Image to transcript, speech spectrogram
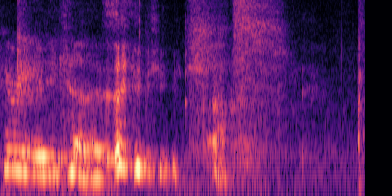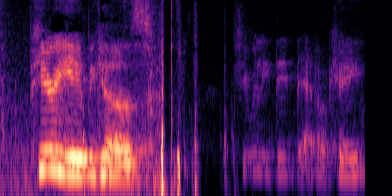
Period, because. period, because. She really did that, okay?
